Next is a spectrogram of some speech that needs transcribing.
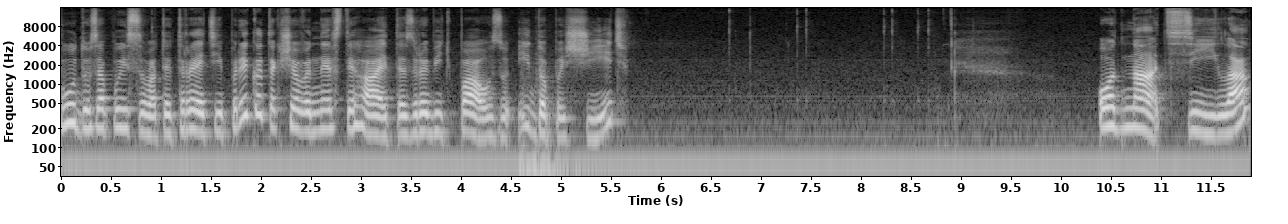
буду записувати третій приклад. Якщо ви не встигаєте, зробіть паузу і допишіть. Одна ціла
